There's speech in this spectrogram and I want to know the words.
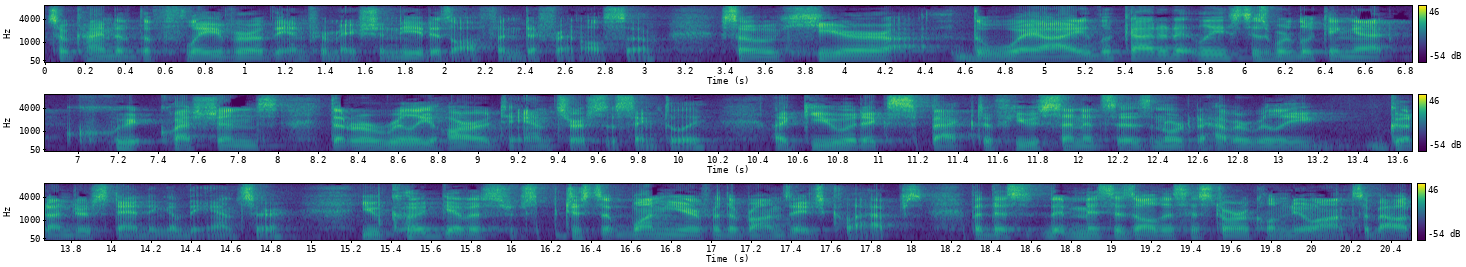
So kind of the flavor of the information need is often different, also. So here, the way I look at it, at least, is we're looking at qu- questions that are really hard to answer succinctly. Like you would expect a few sentences in order to have a really good understanding of the answer. You could give us just a one year for the Bronze Age collapse, but this it misses all this historical nuance about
